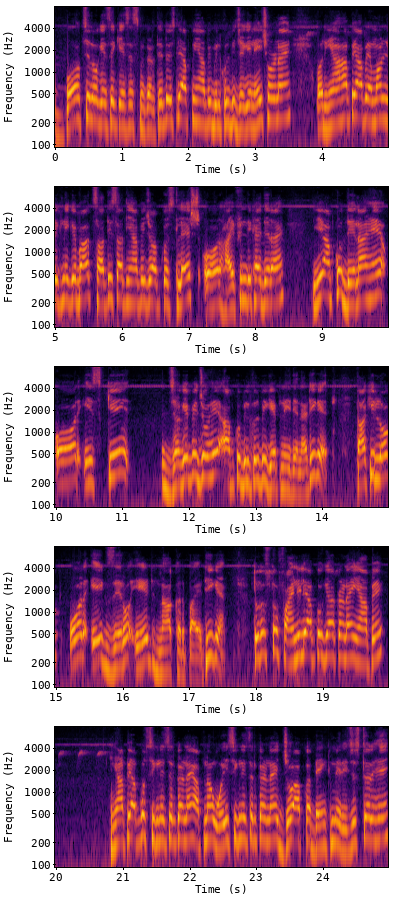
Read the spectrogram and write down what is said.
बहुत से लोग ऐसे केसेस में करते हैं। तो इसलिए आपको यहाँ पे बिल्कुल भी जगह नहीं छोड़ना है और यहाँ पे आप अमाउंट लिखने के बाद साथ ही साथ यहाँ पे जो आपको स्लैश और हाइफिन दिखाई दे रहा है, ये आपको देना है और इसके जगह पे जो है आपको बिल्कुल भी गैप नहीं देना है, ठीक है? ताकि लोग और एक ज़ीरो एड ना कर पाए, ठीक है? तो दोस्तों फाइनली आपको क्या करना है यहाँ पे? यहाँ पे आपको सिग्नेचर करना है, अपना वही सिग्नेचर करना है जो आपका बैंक में रजिस्टर है।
